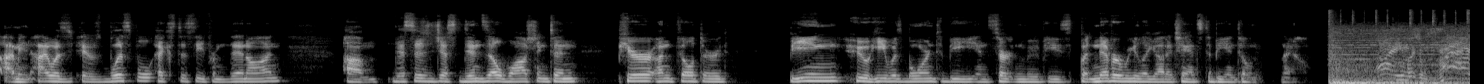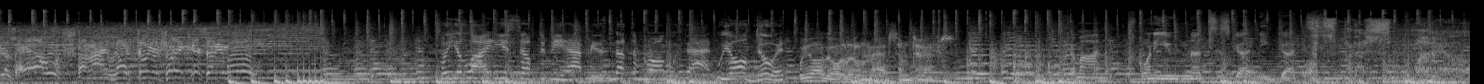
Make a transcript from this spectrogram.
I mean, I was it was blissful ecstasy from then on. Um, this is just Denzel Washington, pure, unfiltered, being who he was born to be in certain movies, but never really got a chance to be until now. I'm as mad as hell, and I'm not going to take this anymore. So you lie to yourself to be happy. There's nothing wrong with that. We all do it. We all go a little mad sometimes. Come on, if one of you nuts has got any guts. Let's put a smile on that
